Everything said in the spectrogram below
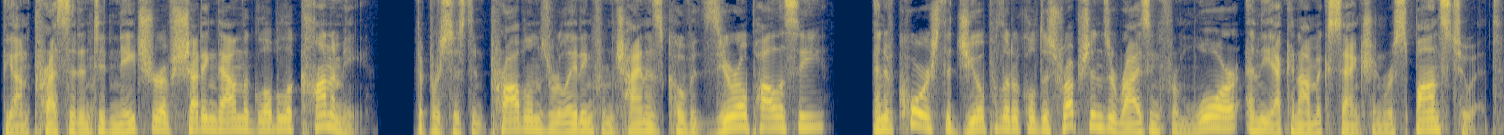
the unprecedented nature of shutting down the global economy, the persistent problems relating from China's COVID zero policy, and of course the geopolitical disruptions arising from war and the economic sanction response to it.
